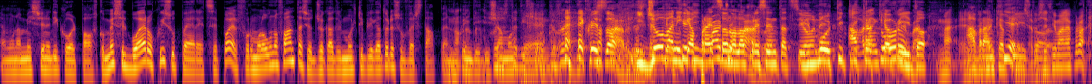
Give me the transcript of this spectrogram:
diciamo, un'ammissione di colpa. Ho scommesso il Boero qui su Perez e poi al Formula 1 Fantasy ho giocato il moltiplicatore su Verstappen. No, quindi cosa diciamo sta che dicendo? Questo i giovani Che- che, apprezzano la parla? presentazione Il moltiplicatore, avranno capito. Ma, eh, avranno ma chi è? capito. La settimana prossima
